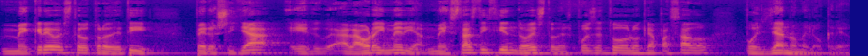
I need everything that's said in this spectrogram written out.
me creo este otro de ti, pero si ya eh, a la hora y media me estás diciendo esto después de todo lo que ha pasado, pues ya no me lo creo.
